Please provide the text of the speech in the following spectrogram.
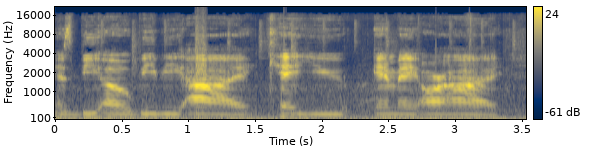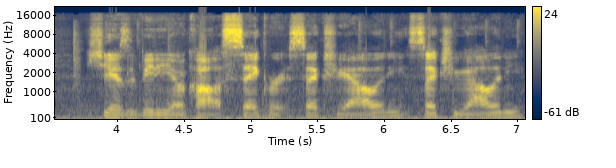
It's B O B B I K U M A R I she has a video called Sacred Sexuality. Sexuality.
